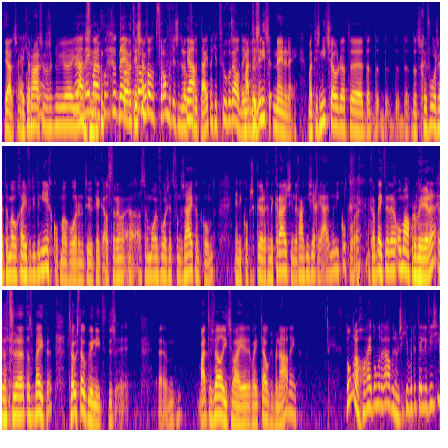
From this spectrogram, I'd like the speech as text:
Ja, dat zou een beetje raar zijn als ik nu... eh, ja, nee, maar goed, het Nee, kan, het is dat het veranderd is in de loop Ja. van de tijd, dat je het vroeger wel deed. maar het is niet zo, nee, nee, nee. Maar het is niet zo dat, eh, dat, dat, dat, dat, ze geen voorzetten mogen geven die er niet ingekopt mogen worden natuurlijk. Kijk, als er, een, als er een mooi voorzet van de zijkant komt en die kopt ze keurig in de kruising, dan ga ik niet zeggen, ja, dat moet niet koppen hoor. ik kan beter er omhaal proberen. Dat, eh, dat is beter. Zo is het ook weer niet. Dus, eh, ehm, maar het is wel iets waar je, waar je telkens benadenkt. Donderdag, ga je donderdagavond doen? Zit je voor de televisie?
